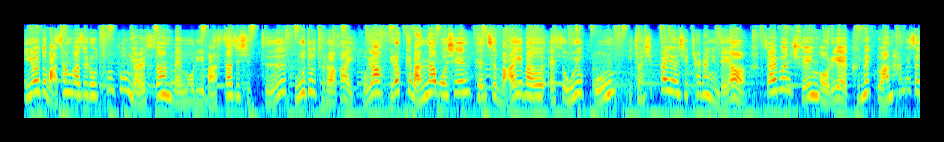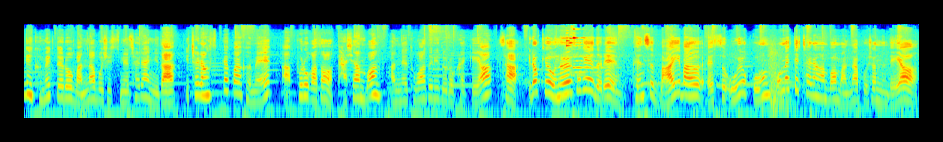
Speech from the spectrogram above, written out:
2열도 마찬가지로 통풍 열선, 메모리, 마사지 시트 모두 들어가 있고요. 이렇게 만나보신 벤츠 마이바흐 S560 이 2018년식 차량인데요. 짧은 주행 거리에 금액 또한 합리적인 금액대로 만나보실 수 있는 차량입니다. 이 차량 스펙과 금액 앞으로 가서 다시 한번 안내 도와드리도록 할게요. 자, 이렇게 오늘 소개해드린 벤츠 마이바흐 S560 포매틱 차량 한번 만나보셨는데요.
